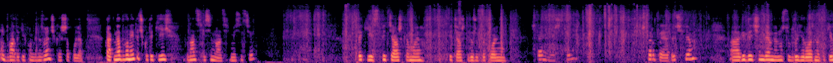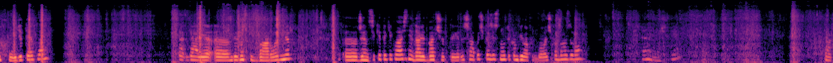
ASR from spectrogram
ну, два таких комбінезончика і шапуля. Так, на двониточку такий 12-18 місяців. Такі з підтяжками. Підтяжки дуже прикольні. Штанішки, шкарпеточки. Від H&M 92 розмір, такі худі тепло. Так, далі е, 92 розмір. Е, Джинсики такі класні. Далі 24. Шапочка зі снутиком, біла футболочка базова. Штанішки. Так,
